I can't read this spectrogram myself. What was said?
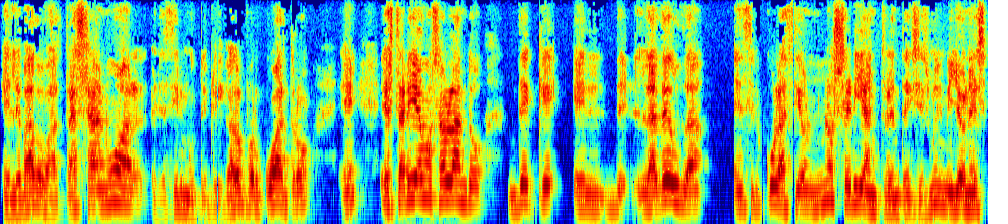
elevado a tasa anual, es decir, multiplicado por cuatro, ¿eh? estaríamos hablando de que la deuda en circulación no serían 36.000 millones,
